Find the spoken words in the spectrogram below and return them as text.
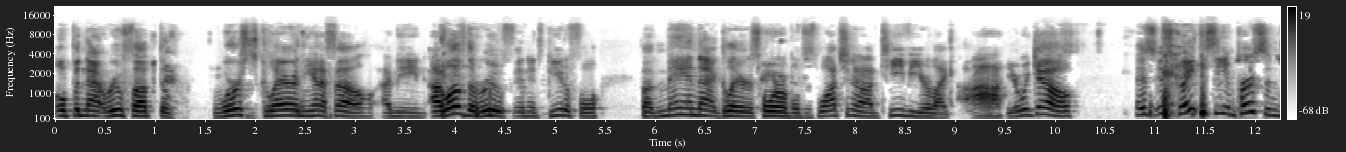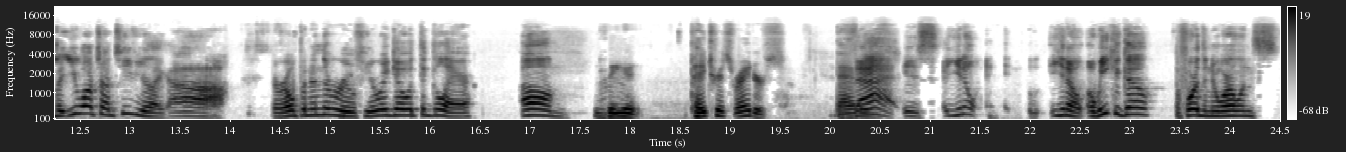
opened that roof up. The worst glare in the NFL. I mean, I love the roof and it's beautiful, but man, that glare is horrible. Just watching it on TV, you're like, ah, here we go. It's, it's great to see in person, but you watch on TV, you're like, ah, they're opening the roof. Here we go with the glare. Um, The Patriots Raiders. That, that is, is, you know, you know, a week ago before the New Orleans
